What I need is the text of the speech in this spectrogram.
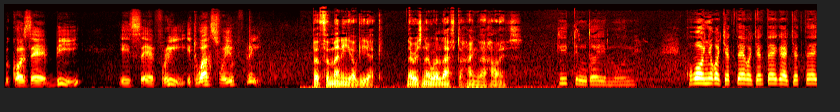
because a bee is uh, free. It works for you free. But for many Ogiek, there is nowhere left to hang their hives. kitimdo emoni kokonyo kochektech kochektech kechekte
